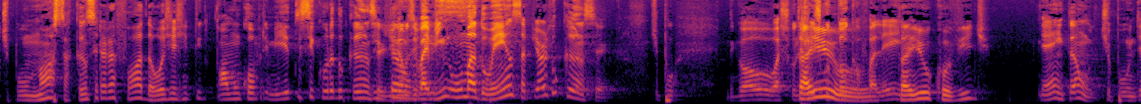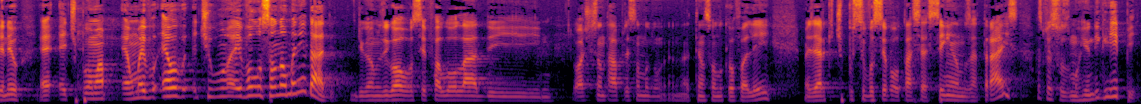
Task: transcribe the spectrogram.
tipo, nossa, câncer era foda, hoje a gente toma um comprimido e se cura do câncer, Então, digamos, e vai vir uma doença pior que o câncer. Tipo, igual, acho que o Tá Leandro escutou que eu o, falei. tá aí o Covid. É, então, tipo, entendeu? É, é tipo uma é uma é o- tipo uma evolução da humanidade, digamos, igual você falou lá de, eu acho que você não estava prestando atenção no que eu falei, mas era que tipo se você voltasse a 100 anos atrás, as pessoas morriam de gripe.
